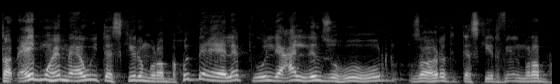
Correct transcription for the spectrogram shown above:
طب عيب مهم قوي تسكير المربى. خد بالك يقول لي علل ظهور ظاهرة التسكير في المربى.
